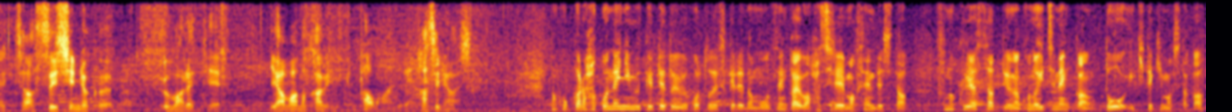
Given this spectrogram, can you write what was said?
めっちゃ推進力生まれて、山の神パワーで走りました。まあここから箱根に向けてということですけれども前回は走れませんでした。その悔しさっていうのはこの1年間どう生きてきましたか？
